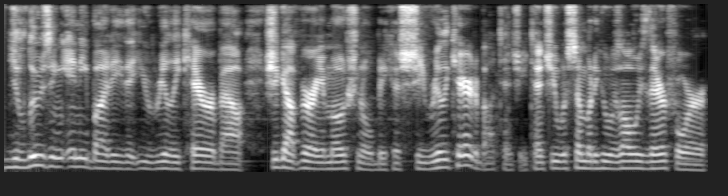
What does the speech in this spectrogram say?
you losing anybody that you really care about she got very emotional because she really cared about tenchi. Tenchi was somebody who was always there for her.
